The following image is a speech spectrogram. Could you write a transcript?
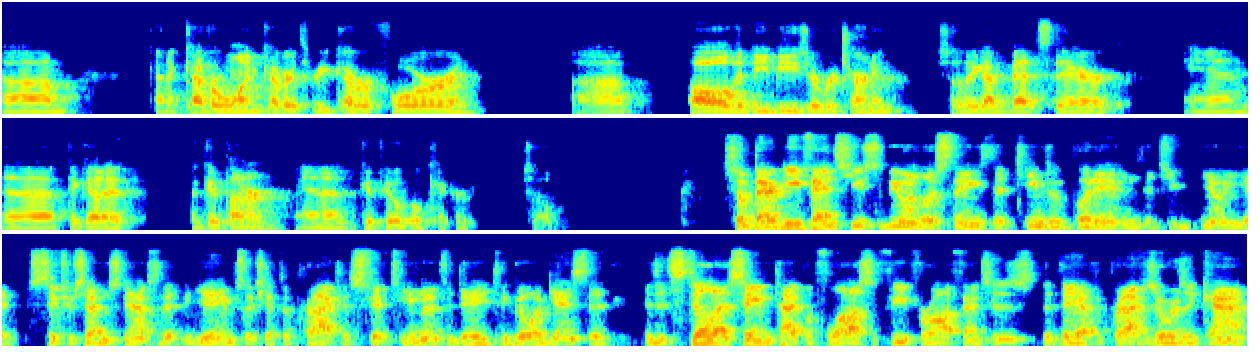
Um, kind of cover one, cover three, cover four, and uh, all the DBs are returning. So they got vets there, and uh, they got a, a good punter and a good field goal kicker. So So Bear defense used to be one of those things that teams would put in that you you know you get six or seven snaps of it in the game, so you have to practice 15 minutes a day to go against it. Is it still that same type of philosophy for offenses that they have to practice, or is it kind of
